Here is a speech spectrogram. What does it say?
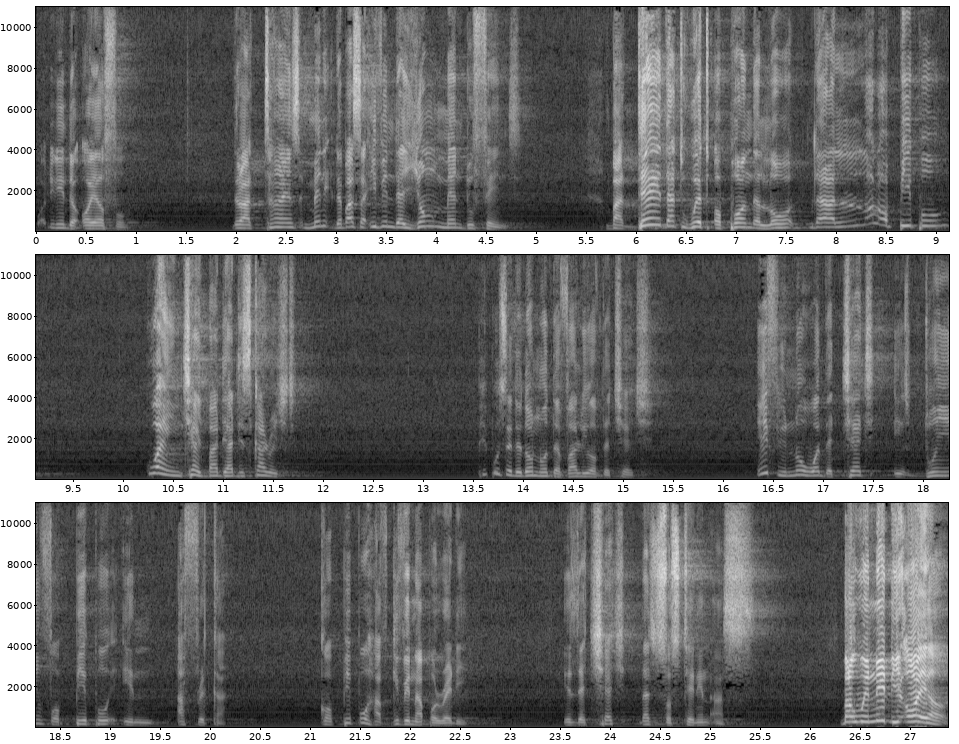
What do you need the oil for? There are times, many, the Bible says, even the young men do faint. But they that wait upon the Lord, there are a lot of people who are in church, but they are discouraged. People say they don't know the value of the church. If you know what the church is doing for people in Africa, because people have given up already, it's the church that is sustaining us. But we need the oil.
